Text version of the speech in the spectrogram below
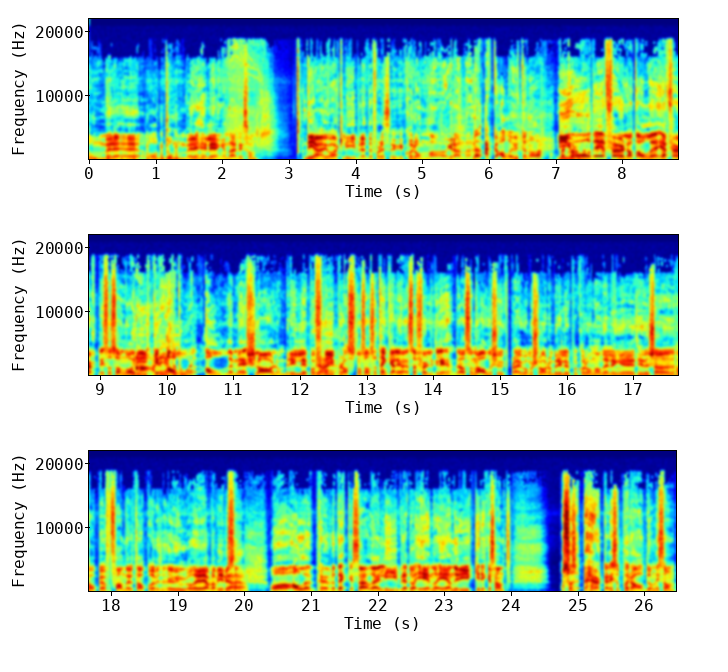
dummere uh, og dummere hele gjengen der, liksom. De har jo vært livredde for disse koronagreiene. Men er ikke alle ute nå, da? Jo, korona? det jeg føler at alle Jeg følte liksom sånn Nå Er ryker alle, alle med slalåmbriller på flyplassen og sånn. Så tenker jeg ja, selvfølgelig. Det er altså Når alle sykepleiere går med slalåmbriller på koronaavdelinger i tider, så håper jeg for faen dere tar på det hvis vi unngår det jævla viruset. Ja, ja. Og alle prøver å dekke seg, og det er livredde, og én og én ryker, ikke sant. Og så hørte jeg liksom på radioen liksom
